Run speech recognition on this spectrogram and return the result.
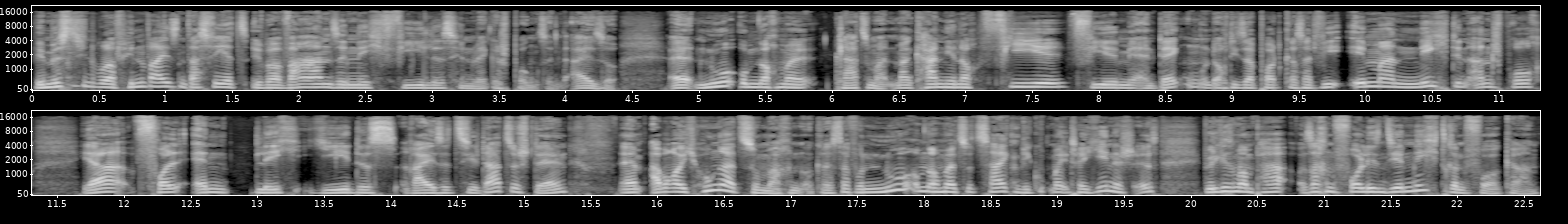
wir müssen dich darauf hinweisen, dass wir jetzt über wahnsinnig vieles hinweggesprungen sind. Also, äh, nur um nochmal klar zu machen, man kann hier noch viel, viel mehr entdecken. Und auch dieser Podcast hat wie immer nicht den Anspruch, ja, vollendlich jedes Reiseziel darzustellen, ähm, aber euch Hunger zu machen, Christoph. Und nur um nochmal zu zeigen, wie gut man Italienisch ist, würde ich jetzt mal ein paar Sachen vorlesen, die hier nicht drin vorkamen.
